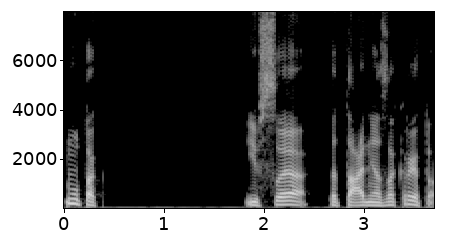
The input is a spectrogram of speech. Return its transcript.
Ну так. І все питання закрито.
